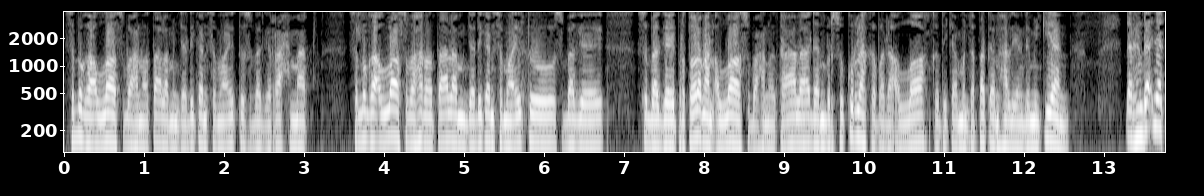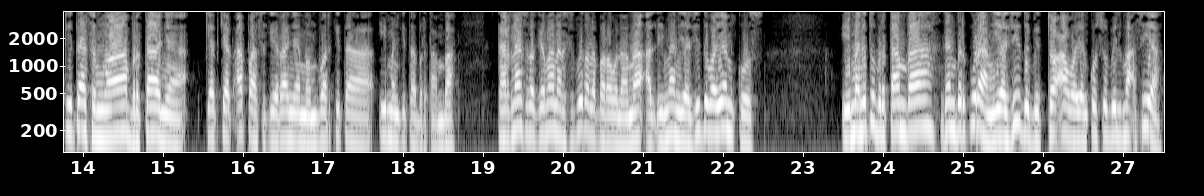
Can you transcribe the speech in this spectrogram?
Semoga Allah Subhanahu wa taala menjadikan semua itu sebagai rahmat. Semoga Allah Subhanahu wa taala menjadikan semua itu sebagai sebagai pertolongan Allah Subhanahu wa taala dan bersyukurlah kepada Allah ketika mendapatkan hal yang demikian. Dan hendaknya kita semua bertanya, kiat-kiat apa sekiranya membuat kita iman kita bertambah. Karena sebagaimana disebut oleh para ulama, al-iman yazidu wa yankus. Iman itu bertambah dan berkurang. Yazidu bitta'a wa yankusu bil maksiyah.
